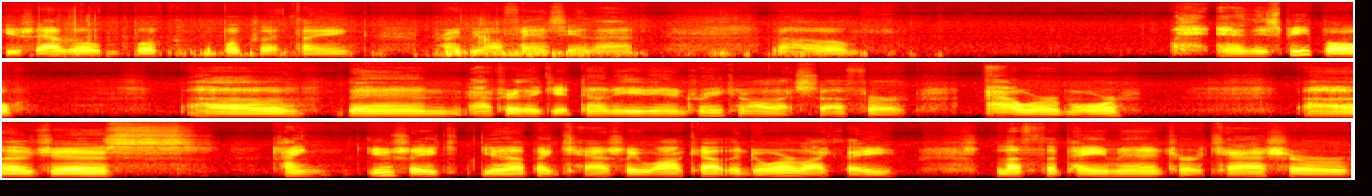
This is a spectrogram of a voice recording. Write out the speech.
usually have a little book booklet thing. Probably be all fancy in that. Um, and these people, uh, then after they get done eating and drinking all that stuff for an hour or more, uh, just kind of usually get up and casually walk out the door like they left the payment or cash or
